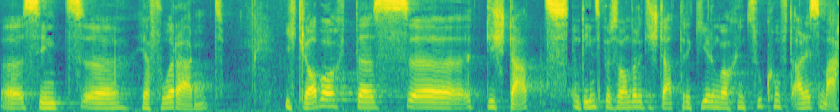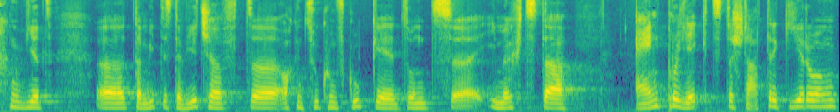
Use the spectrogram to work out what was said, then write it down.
äh, sind hervorragend. Ich glaube auch, dass die Stadt und insbesondere die Stadtregierung auch in Zukunft alles machen wird, damit es der Wirtschaft auch in Zukunft gut geht. Und ich möchte da ein Projekt der Stadtregierung,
